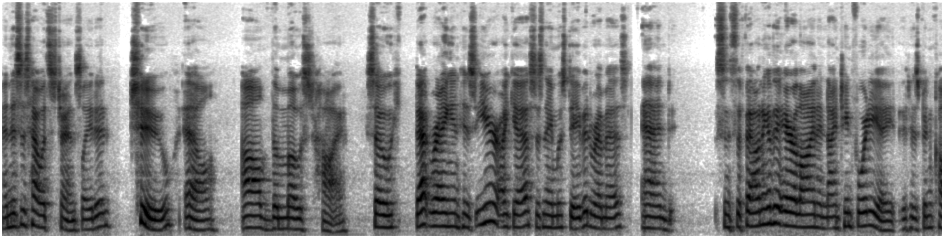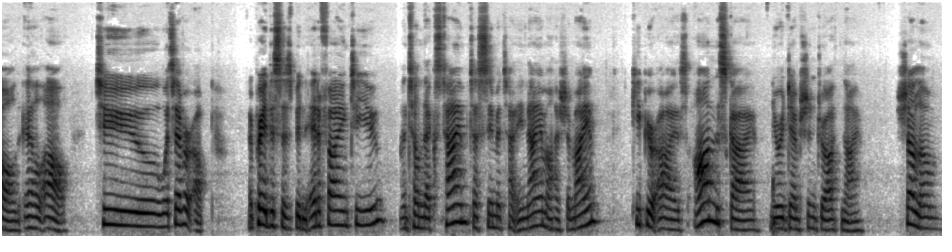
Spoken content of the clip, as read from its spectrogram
And this is how it's translated to El Al the Most High. So that rang in his ear, I guess. His name was David Remez. And since the founding of the airline in 1948, it has been called El Al to what's ever up. I pray this has been edifying to you. Until next time, Tasimata Inayim al Hashemayim. Keep your eyes on the sky. Your redemption draweth nigh. Shalom.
